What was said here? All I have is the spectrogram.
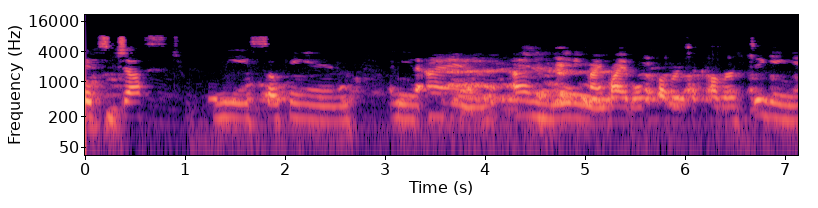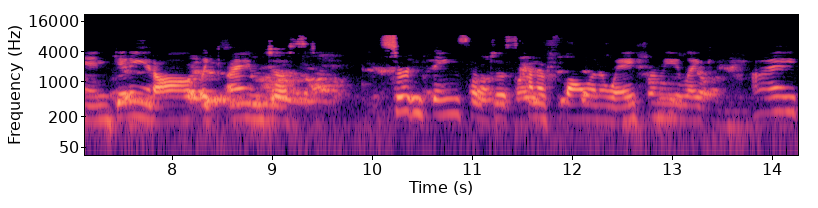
it's just me soaking in. I mean, I'm I'm reading my Bible cover to cover, digging in, getting it all. Like I'm just certain things have just kind of fallen away for me. Like I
